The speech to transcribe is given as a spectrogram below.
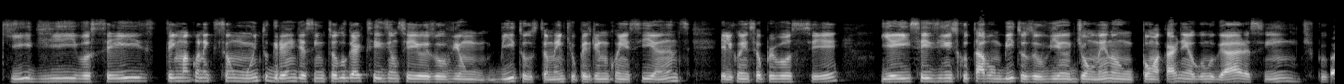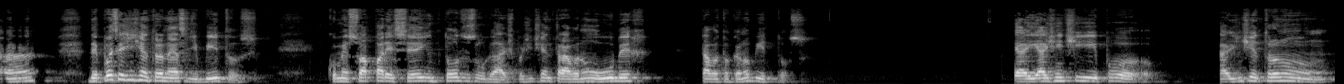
que de vocês tem uma conexão muito grande, assim, em todo lugar que vocês iam, vocês ouviam Beatles também, que o Pedrinho não conhecia antes, ele conheceu por você, e aí vocês iam escutavam Beatles, ouviam John Lennon, Paul McCartney em algum lugar, assim, tipo... Aham. Depois que a gente entrou nessa de Beatles, começou a aparecer em todos os lugares. Tipo, a gente entrava num Uber, tava tocando Beatles. E aí a gente, pô, a gente entrou num,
